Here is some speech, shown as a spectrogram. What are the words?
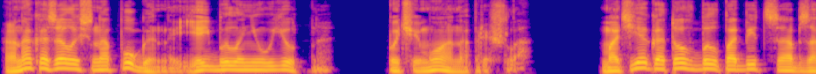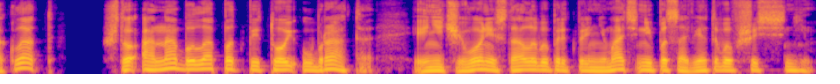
Она казалась напуганной, ей было неуютно. Почему она пришла? Матье готов был побиться об заклад, что она была под пятой у брата и ничего не стала бы предпринимать, не посоветовавшись с ним.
